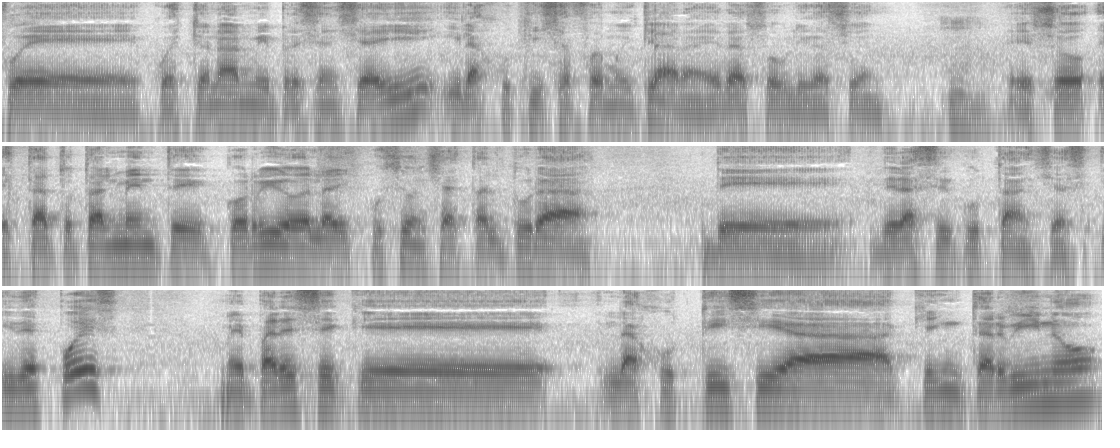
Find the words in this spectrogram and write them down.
fue cuestionar mi presencia ahí y la justicia fue muy clara, era su obligación. Eso está totalmente corrido de la discusión ya a esta altura de, de las circunstancias. Y después me parece que la justicia que intervino,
